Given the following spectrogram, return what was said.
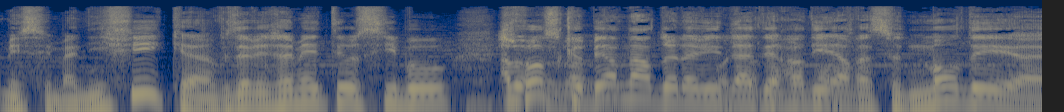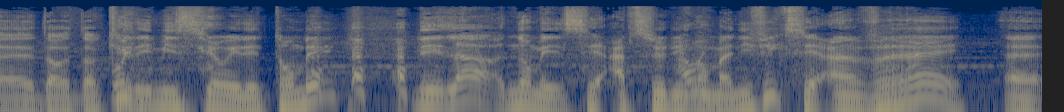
Mais c'est magnifique. Vous avez jamais été aussi beau. Je Ah pense que Bernard de la Ville de la Dernière va se demander euh, dans, dans quelle émission il est tombé. mais là, non, mais c'est absolument magnifique. C'est un vrai euh,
